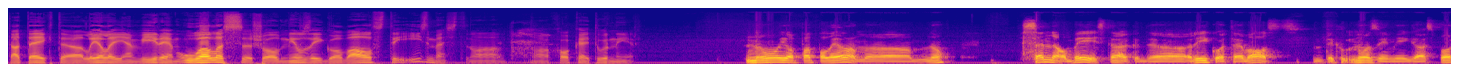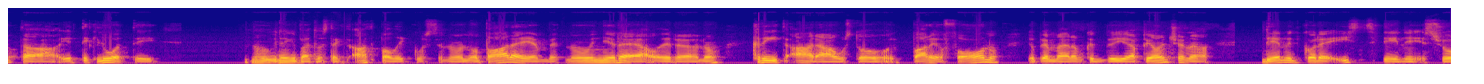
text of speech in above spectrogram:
tā teikt, uh, lielajiem vīriem olas šo milzīgo valsti izmest no, no hokeja turnīra? Nu, jau pa, pa lielam, uh, nu, Sen nav bijis tā, ka uh, rīkotāja valsts tik nozīmīgā sportā ir tik ļoti, nu, negribētu teikt, atpalikusi no, no pārējiem, bet nu, viņi reāli ir nu, krīt ārā uz to pārējo fonu. Jo, piemēram, kad bija Pjončānā, Dienvidkoreja izcīnīja šo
